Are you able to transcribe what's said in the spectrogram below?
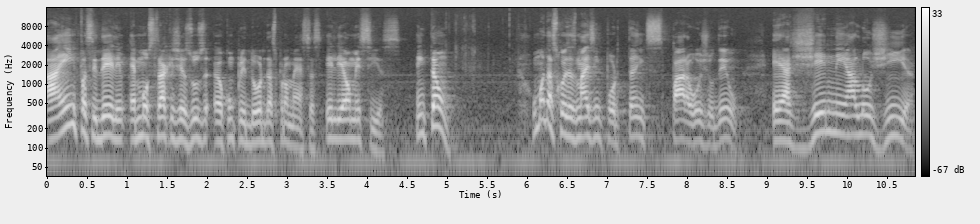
a ênfase dele é mostrar que Jesus é o cumpridor das promessas, ele é o Messias. Então, uma das coisas mais importantes para o judeu é a genealogia.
